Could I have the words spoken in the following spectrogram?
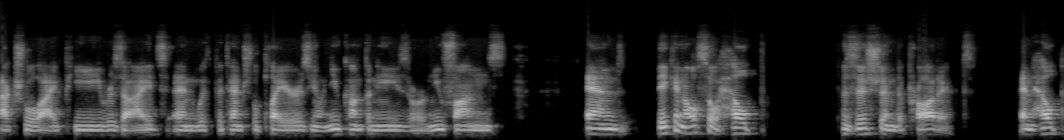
actual IP resides and with potential players, you know, new companies or new funds. And they can also help position the product and help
